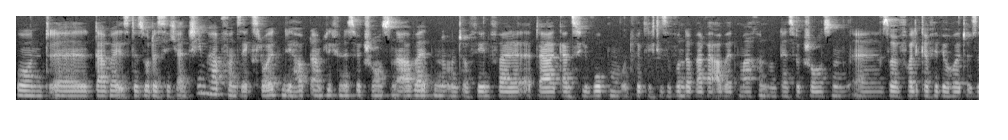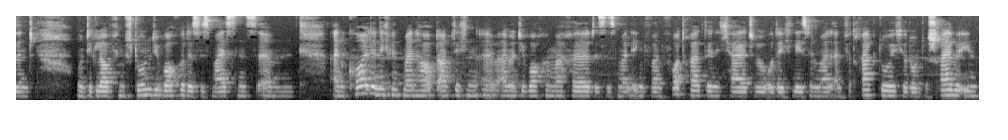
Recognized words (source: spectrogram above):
und äh, dabei ist es so, dass ich ein Team habe von sechs Leuten, die hauptamtlich für Netzwerkchancen arbeiten und auf jeden Fall äh, da ganz viel wuppen und wirklich diese wunderbare Arbeit machen und Netzwerkchancen äh, so erfolgreich wie wir heute sind. Und ich glaube, fünf Stunden die Woche, das ist meistens ähm, ein Call, den ich mit meinen Hauptamtlichen äh, einmal die Woche mache. Das ist mal irgendwo ein Vortrag, den ich halte oder ich lese mir mal einen Vertrag durch oder unterschreibe ihn.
